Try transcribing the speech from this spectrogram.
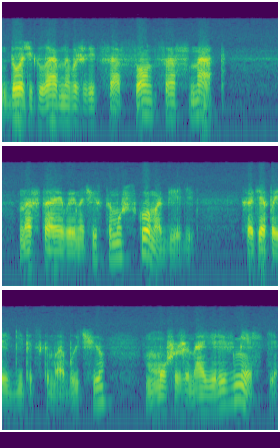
дочь главного жреца солнца Аснат, настаивая на чисто мужском обеде — хотя по египетскому обычаю муж и жена ели вместе,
